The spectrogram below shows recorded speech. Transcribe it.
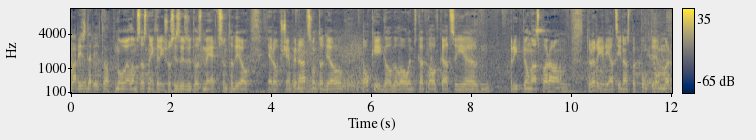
varu izdarīt to. Novēlam sasniegt arī šos izvirzītos mērķus, un tad jau Eiropas čempionāts, un tad jau Tokija gal galā Olimpiskā kvalifikācija rīt pilnā sparā. Tur arī ir jācīnās par punktiem ar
